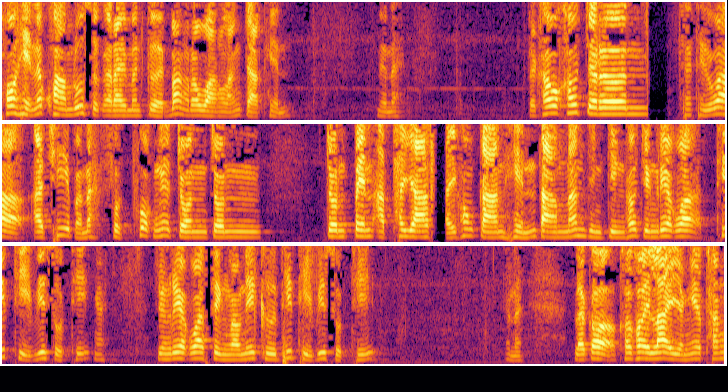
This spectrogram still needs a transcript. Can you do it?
พอเห็นแล้วความรู้สึกอะไรมันเกิดบ้างระหว่างหลังจากเห็นเนี่ยนะแต่เขาเขาเจริญจะถือว่าอาชีพอะนะฝึกพวกนี้จนจนจนเป็นอัธยาศัยของการเห็นตามนั้นจริง ๆ เขาจึงเรียกว่าทิฏฐิวิสุทธิไงจึงเรียกว่าสิ่งเหล่านี้คือทิฏฐิวิสุทธิ นะแล้วก็ค่อยๆไล่อย่างเงี้ยทั้ง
